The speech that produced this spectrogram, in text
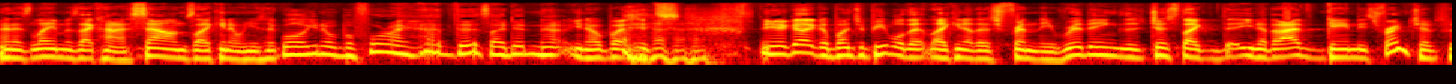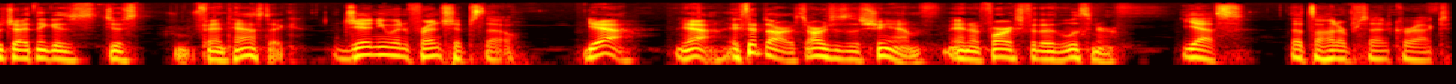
And as lame as that kind of sounds, like you know, when you say, well, you know, before I had this, I didn't have, you know, but it's you know, got like a bunch of people that like you know, there's friendly ribbing, there's just like the- you know that I've gained these friendships, which I think is just fantastic. Genuine friendships, though. Yeah, yeah. Except ours, ours is a sham and a farce for the listener. Yes, that's 100% correct.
